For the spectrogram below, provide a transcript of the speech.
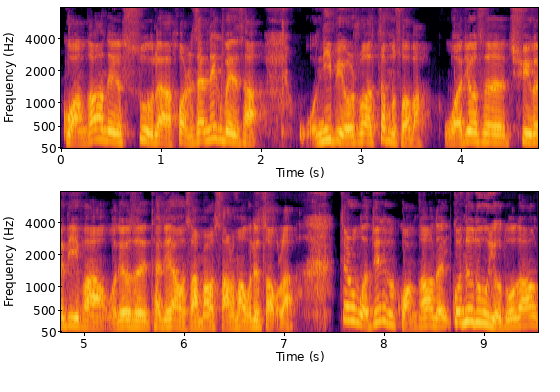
广告那个数量，或者在那个位置上，我你比如说这么说吧，我就是去一个地方，我就是他就像我扫码，我扫了码我就走了，就是我对这个广告的关注度有多高，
